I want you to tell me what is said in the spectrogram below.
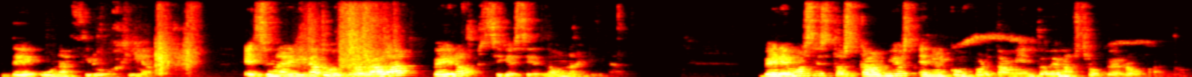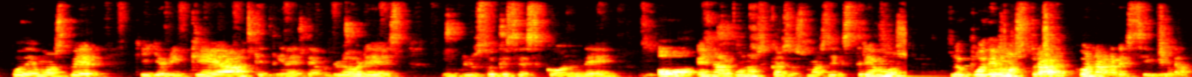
de una cirugía. Es una herida controlada, pero sigue siendo una herida. Veremos estos cambios en el comportamiento de nuestro perro gato. Podemos ver que lloriquea, que tiene temblores, incluso que se esconde o, en algunos casos más extremos, lo puede mostrar con agresividad.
